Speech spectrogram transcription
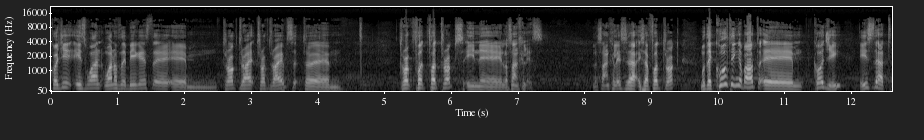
Kogi is one, one of the biggest uh, um, truck, dri- truck drives, um, truck food, food trucks in uh, Los Angeles. Los Angeles is a, is a food truck. But the cool thing about um, Kogi is that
